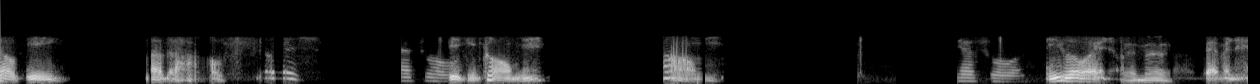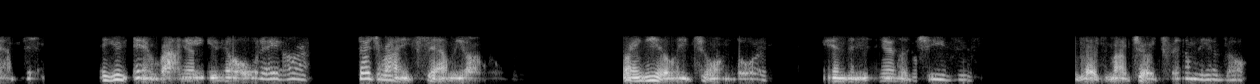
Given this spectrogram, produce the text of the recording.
Sophie, Mother House, Phyllis, Yes, Lord. Deacon Coleman, um, Yes, Lord. and Lord, Amen. Reverend Hampton. And you and Ronnie, you know who they are. Touch Ronnie's family all over. Bring healing to them, Lord. In the name Yes, of Lord. Jesus. Bless my church family as well.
